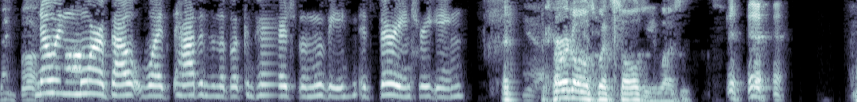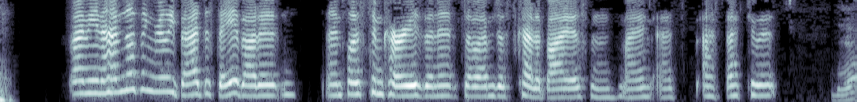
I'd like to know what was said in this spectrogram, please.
Big book. knowing more about what happens in the book compared to the movie, it's very intriguing. Yeah. Hurdle is what sold you, wasn't I mean, I have nothing really bad to say about it. And plus, Tim Curry's in it, so I'm just kind of biased in my as- aspect to it. Yeah.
